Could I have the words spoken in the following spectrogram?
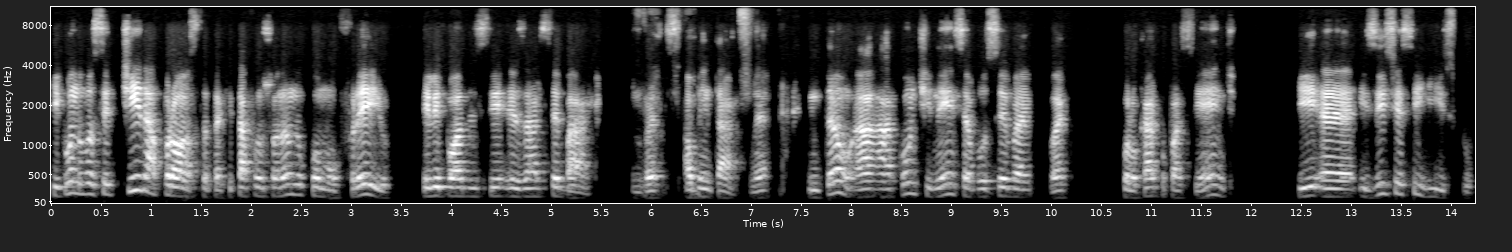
que quando você tira a próstata, que está funcionando como freio, ele pode se exacerbar, vai aumentar, né? Então, a, a continência você vai, vai colocar para o paciente que é, existe esse risco.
